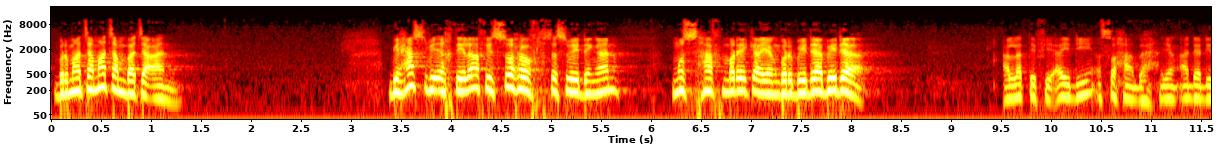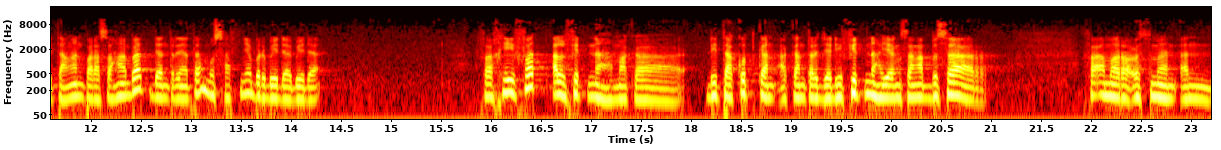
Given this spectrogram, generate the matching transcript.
bermacam-macam bacaan. Bihasbi ikhtilafis suhuf sesuai dengan mushaf mereka yang berbeda-beda. Allati fi aidi sahabah yang ada di tangan para sahabat dan ternyata mushafnya berbeda-beda. Fakhifat al-fitnah maka ditakutkan akan terjadi fitnah yang sangat besar. Fa amara Utsman an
